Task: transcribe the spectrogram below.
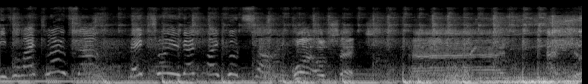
Ready for my close-up. Make sure you get my good side. Quiet on set. And action.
